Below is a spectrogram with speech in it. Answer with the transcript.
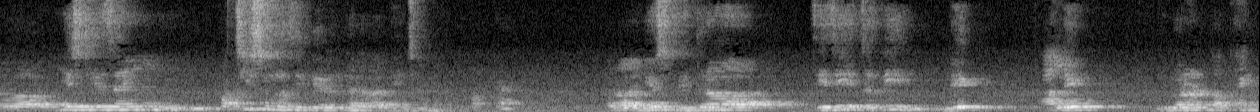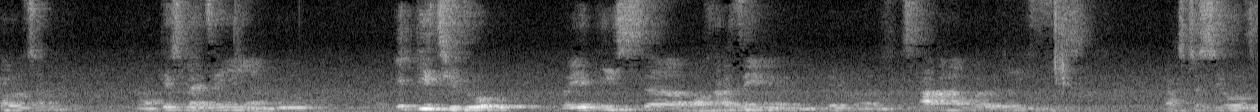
र यसले चाहिँ पछिसम्म चाहिँ निरन्तरता दिन्छ पक्का। र यसभित्र जे जे जति लेख आलेख विवरण तथ्याङ्कहरू छन् त्यसलाई चाहिँ हाम्रो यति छिटो र यति भर्खर चाहिँ स्थापना भएको जुन राष्ट्र सेवक छ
